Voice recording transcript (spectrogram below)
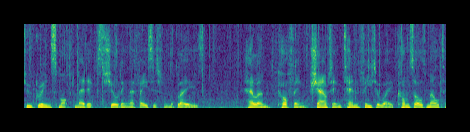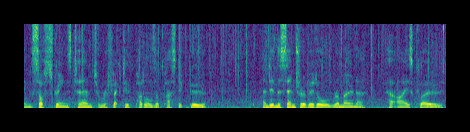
two green smocked medics shielding their faces from the blaze. Helen, coughing, shouting, ten feet away, consoles melting, soft screens turned to reflective puddles of plastic goo. And in the centre of it all, Ramona, her eyes closed,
